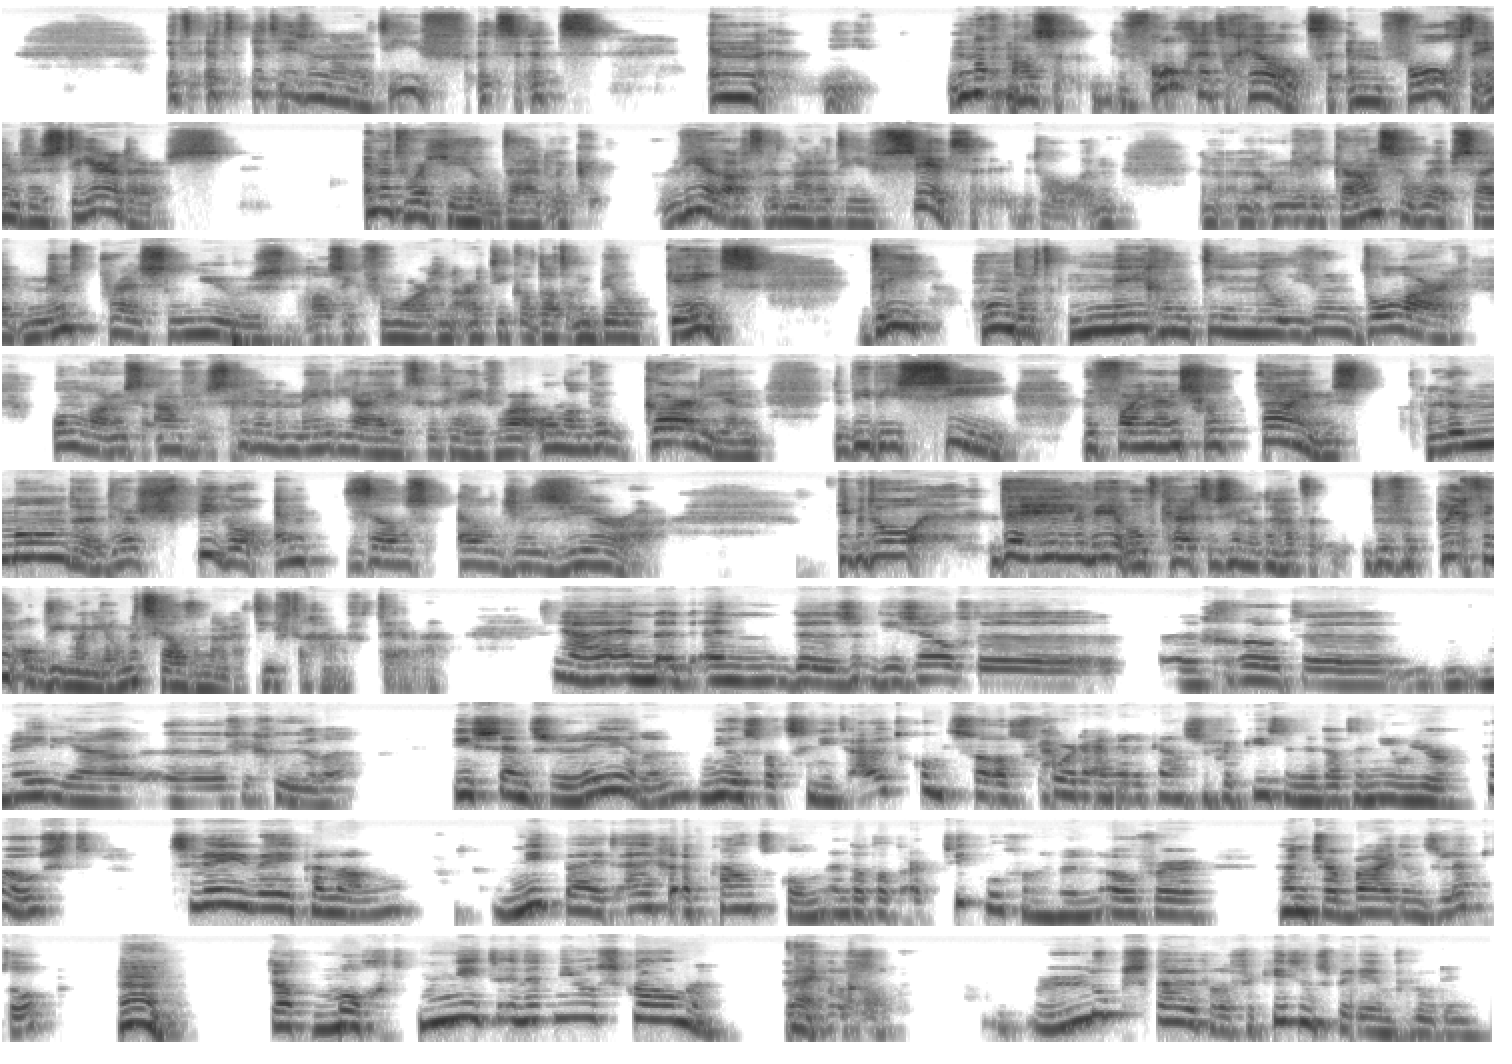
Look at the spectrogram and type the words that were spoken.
Het, het, het is een narratief. Het, het, en nogmaals, volg het geld en volg de investeerders. En het wordt je heel duidelijk wie er achter het narratief zit. Ik bedoel, een, een, een Amerikaanse website, Mint Press News, las ik vanmorgen een artikel dat een Bill Gates 319 miljoen dollar onlangs aan verschillende media heeft gegeven, waaronder The Guardian, de BBC, The Financial Times, Le Monde, Der Spiegel en zelfs Al Jazeera. Ik bedoel, de hele wereld krijgt dus inderdaad de verplichting op die manier om hetzelfde narratief te gaan vertellen. ja en, en de, diezelfde eh, grote mediafiguren, die censureren nieuws wat ze niet uitkomt. Zoals voor de Amerikaanse verkiezingen dat de New York Post twee weken lang niet bij het eigen account kon. En dat dat artikel van hun over Hunter Bidens laptop, Hm, dat mocht niet in het nieuws komen. Dat Nee, was loepzuivere verkiezingsbeïnvloeding.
